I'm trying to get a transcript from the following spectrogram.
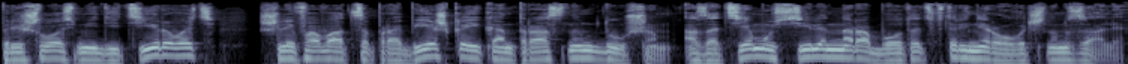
Пришлось медитировать, шлифоваться пробежкой и контрастным душем, а затем усиленно работать в тренировочном зале.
